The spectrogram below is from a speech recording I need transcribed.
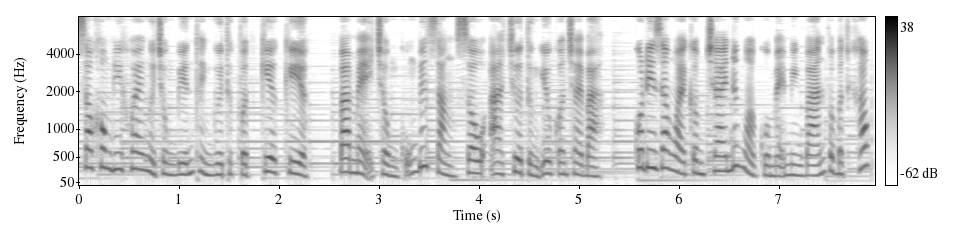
Sao không đi khoe người chồng biến thành người thực vật kia kìa? Ba mẹ chồng cũng biết rằng Sâu A chưa từng yêu con trai bà. Cô đi ra ngoài cầm chai nước ngọt của mẹ mình bán và bật khóc.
